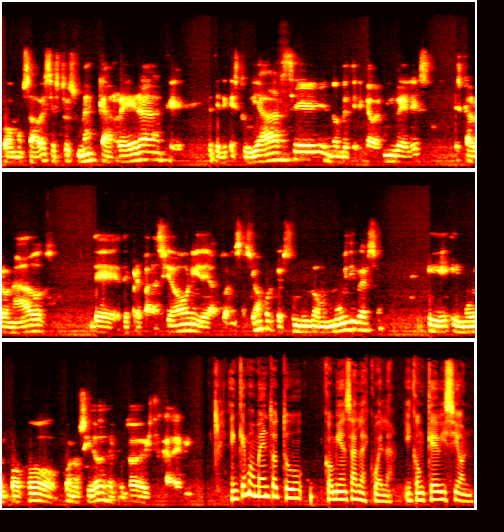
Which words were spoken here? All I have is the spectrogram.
como sabes, esto es una carrera que, tiene que estudiarse, en donde tiene que haber niveles escalonados de, preparación y de actualización, porque es un mundo muy diverso y, muy poco conocido desde el punto de vista académico. ¿En qué momento tú comienzas la escuela y con qué visión?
